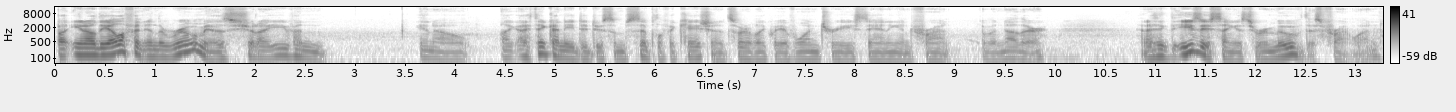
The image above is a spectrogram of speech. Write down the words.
but, you know, the elephant in the room is, should I even, you know, like, I think I need to do some simplification. It's sort of like we have one tree standing in front of another. And I think the easiest thing is to remove this front one.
